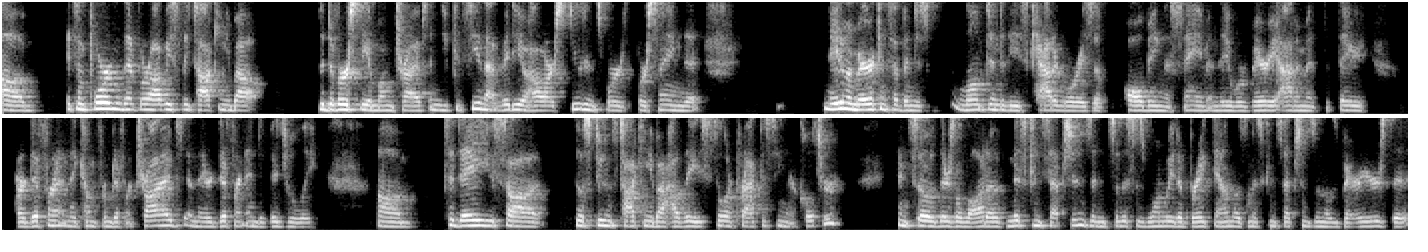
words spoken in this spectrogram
Um, it's important that we're obviously talking about the diversity among tribes, and you can see in that video how our students were were saying that Native Americans have been just lumped into these categories of all being the same, and they were very adamant that they are different and they come from different tribes and they're different individually. Um, today, you saw those students talking about how they still are practicing their culture and so there's a lot of misconceptions. And so this is one way to break down those misconceptions and those barriers that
